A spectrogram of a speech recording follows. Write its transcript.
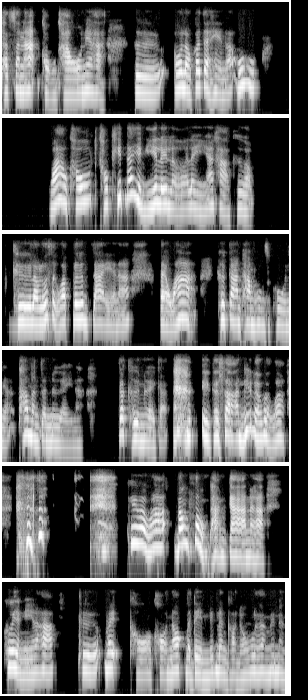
ทัศนะของเขาเนี่ยค่ะ คือโอ้เราก็จะเห็นว่าโอ้ว้าวเขาเขาคิดได้อย่างนี้เลยเหรออะไรอย่างเงี้ยค่ะ คือแบบ คือเรารู้สึกว่าปลื้มใจอะนะแต่ว่าคือการทำโฮมสคูลเนี่ยถ้ามันจะเหนื่อยนะก็คือเหนื่อยกับเอกสารที่เราแบบว่า ที่แบบว่าต้องส่งทางการนะคะคืออย่างนี้นะคะ คือไม่ขอขอนอกประเด็นนิดนึงขอนอกเรื่องนิดนึง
